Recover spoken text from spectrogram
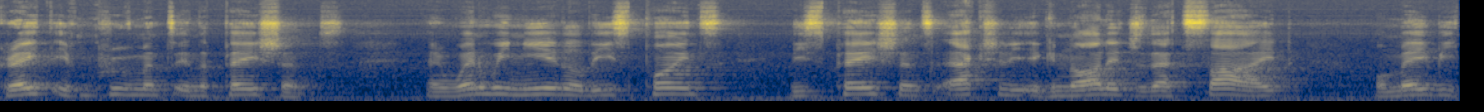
great improvement in the patients. And when we needle these points, these patients actually acknowledge that side, or maybe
